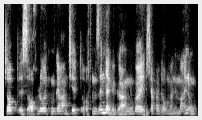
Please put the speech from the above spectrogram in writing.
Job, ist auch Leuten garantiert auf den Sender gegangen, weil ich habe halt auch meine Meinung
